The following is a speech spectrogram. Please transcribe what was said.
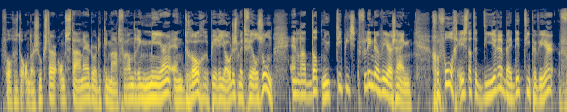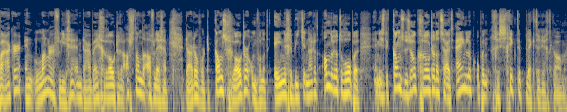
Volgens de onderzoekster ontstaan er door de klimaatverandering... meer en drogere periodes met veel zon. En laat dat nu typisch vlinderweer zijn. Gevolg is dat de dieren bij dit type weer vaker en langer vliegen... en daarbij grotere afstanden afleggen. Daardoor wordt de kans groter om van het ene gebiedje naar het andere te hoppen. En is de kans dus ook groter dat ze uiteindelijk op een geschikte plek terechtkomen.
